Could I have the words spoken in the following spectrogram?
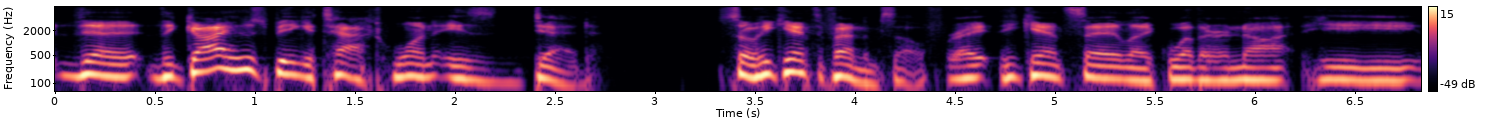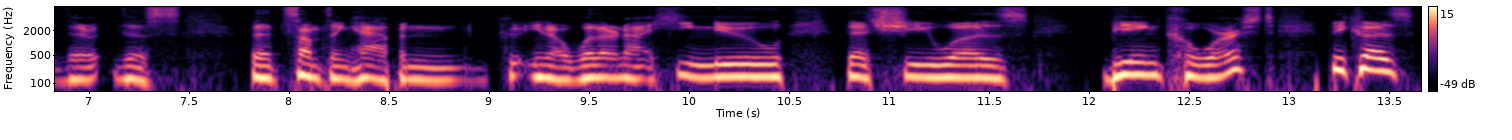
the the guy who's being attacked one is dead, so he can't defend himself, right? He can't say like whether or not he there this that something happened, you know, whether or not he knew that she was being coerced because.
